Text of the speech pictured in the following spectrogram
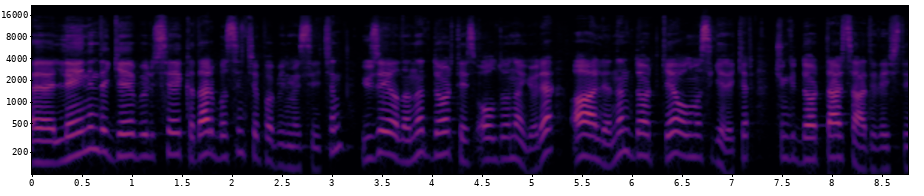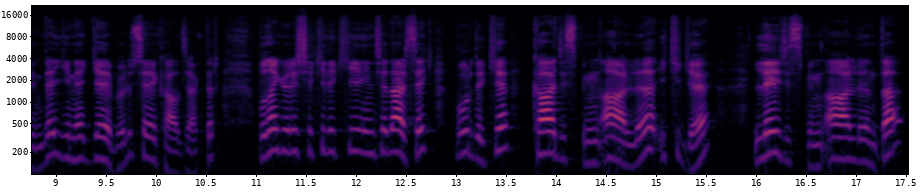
Ee, L'nin de G bölü S'ye kadar basınç yapabilmesi için yüzey alanı 4S olduğuna göre ağırlığının 4G olması gerekir. Çünkü 4'ler sadeleştiğinde yine G bölü S kalacaktır. Buna göre şekil 2'yi incelersek buradaki K cisminin ağırlığı 2G, L cisminin ağırlığında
